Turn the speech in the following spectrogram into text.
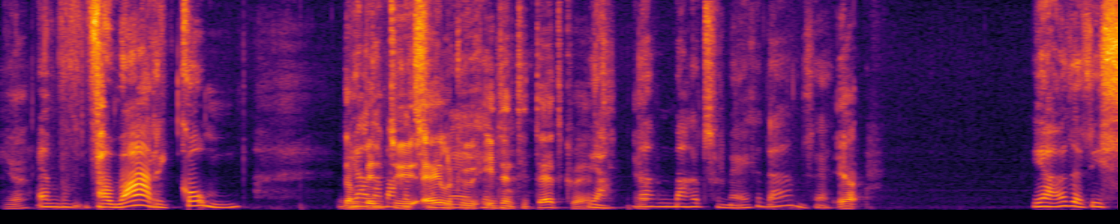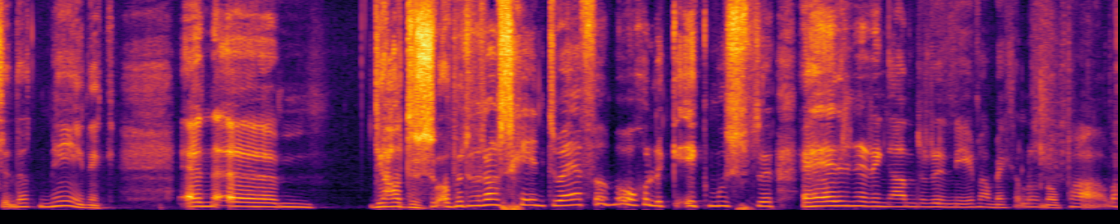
Ja. en van waar ik kom, Dan Ja, bent u eigenlijk uw identiteit kwijt. ja, dan mag het voor mij gedaan zijn. Ja. Ja, dat, is, dat meen ik. En ehm, Ja, dus er was geen twijfel mogelijk. Ik moest de herinnering aan René van Mechelen ophalen.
